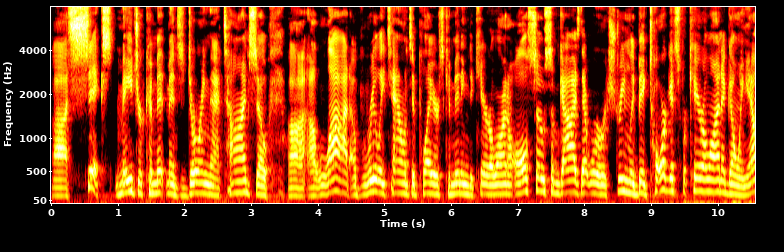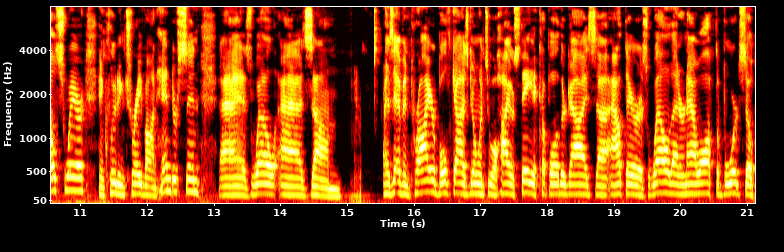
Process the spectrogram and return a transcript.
uh, six major commitments during that time. So uh, a lot of really talented players committing to Carolina. Also, some guys that were extremely big targets for Carolina going elsewhere, including TreVeyon Henderson, as well as. Um, as Evan Pryor, both guys going to Ohio State, a couple other guys uh, out there as well that are now off the board. So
